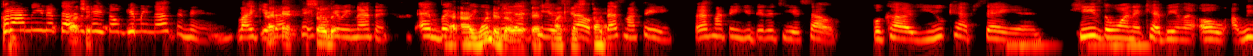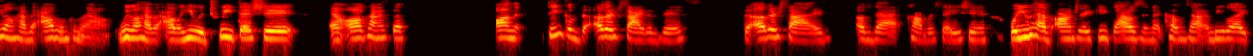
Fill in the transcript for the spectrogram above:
But I mean, if that's the case, don't give me nothing then. Like, if that's the case, so don't the, give me nothing. And but, I but wonder though if that's like his thought. But that's my thing. That's my thing. You did it to yourself because you kept saying he's the one that kept being like, "Oh, uh, we gonna have an album come out. We gonna have an album." He would tweet that shit and all kind of stuff. On the, think of the other side of this, the other side of that conversation, where you have Andre 3000 that comes out and be like,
